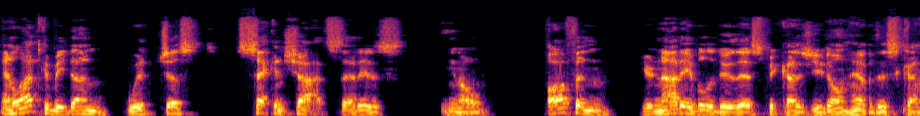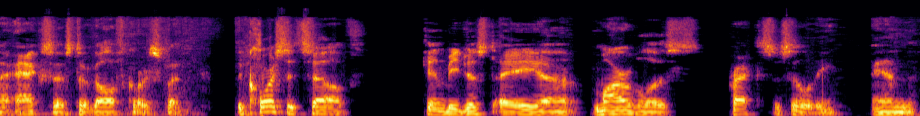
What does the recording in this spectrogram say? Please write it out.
And a lot can be done with just second shots. That is, you know, often you're not able to do this because you don't have this kind of access to a golf course, but the course itself can be just a uh, marvelous practice facility. And,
